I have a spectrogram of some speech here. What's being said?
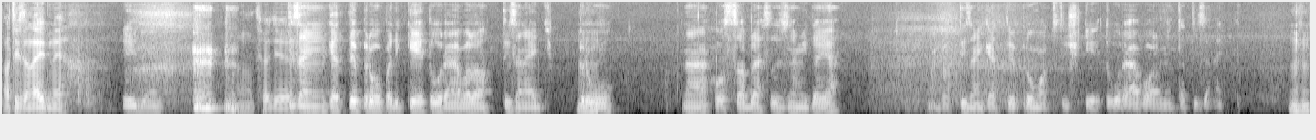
A 11-nél. Így van. Úgyhogy ö, 12 Pro pedig két órával a 11 Mhm. Pro-nál hosszabb lesz az üzemideje. Meg a 12 Pro Max is két órával, mint a 11 uh-huh.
